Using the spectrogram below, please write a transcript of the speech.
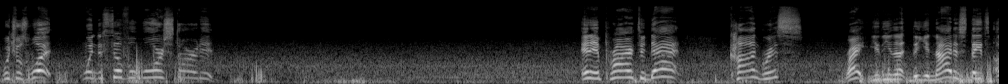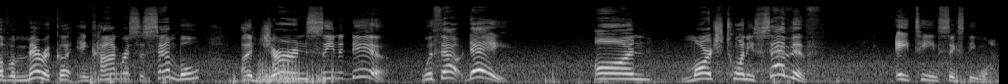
Which was what? When the Civil War started. And then prior to that, Congress, right? The United States of America in Congress assemble adjourned sine die without day on March 27th, 1861.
